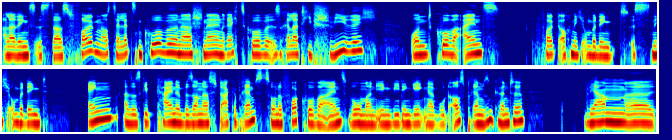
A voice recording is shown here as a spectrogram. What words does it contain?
Allerdings ist das Folgen aus der letzten Kurve, einer schnellen Rechtskurve, ist relativ schwierig und Kurve 1 folgt auch nicht unbedingt, ist nicht unbedingt eng. Also es gibt keine besonders starke Bremszone vor Kurve 1, wo man irgendwie den Gegner gut ausbremsen könnte. Wir haben, äh,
